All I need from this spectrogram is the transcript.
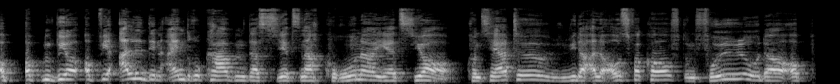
ob, ob, wir, ob wir alle den Eindruck haben, dass jetzt nach Corona jetzt, ja, Konzerte wieder alle ausverkauft und full oder ob,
